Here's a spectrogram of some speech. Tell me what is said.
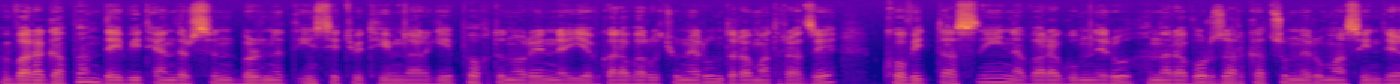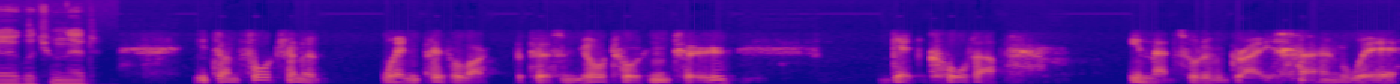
Վարագապան Դեյվիդ Անդերսոն Բուրնետ ինստիտուտ հիմնարկի փոխտնօրենն է եւ կառավարություններուն դրամատրած է COVID-19 վարագումներու հնարավոր զարգացումներու մասին տեղեկություններ. It's unfortunate when people like the person you're talking to get caught up in that sort of grey zone where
